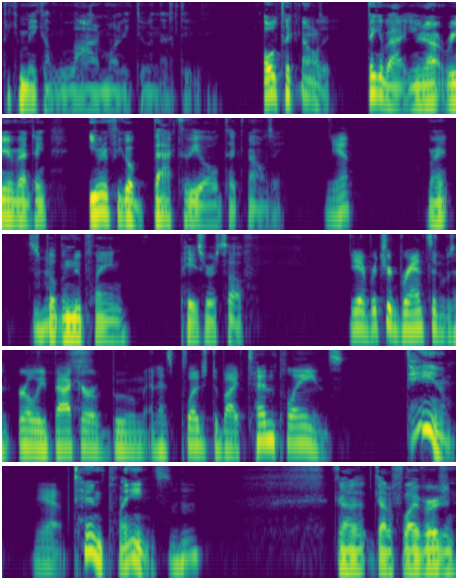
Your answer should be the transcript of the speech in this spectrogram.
They can make a lot of money doing that, dude. Old technology. Think about it. You're not reinventing, even if you go back to the old technology, Yeah, right? Just build a new plane, pays for itself. yeah. Richard Branson was an early backer of Boom and has pledged to buy ten planes. Damn, Yeah, ten planes. Mm-hmm. Gotta gotta fly Virgin.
